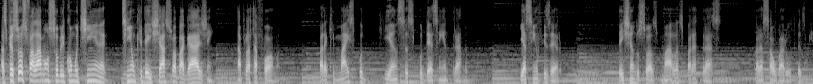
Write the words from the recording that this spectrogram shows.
As pessoas falavam sobre como tinha, tinham que deixar sua bagagem na plataforma para que mais crianças pudessem entrar no trem. E assim o fizeram, deixando suas malas para trás para salvar outras vidas.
